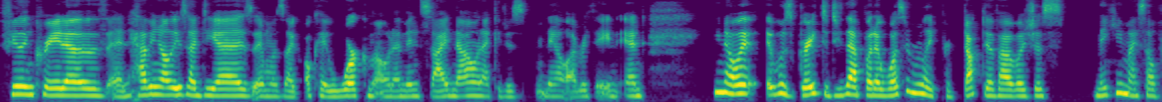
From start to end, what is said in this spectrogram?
feeling creative and having all these ideas, and was like, okay, work mode. I'm inside now and I could just nail everything. And, you know, it, it was great to do that, but it wasn't really productive. I was just making myself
